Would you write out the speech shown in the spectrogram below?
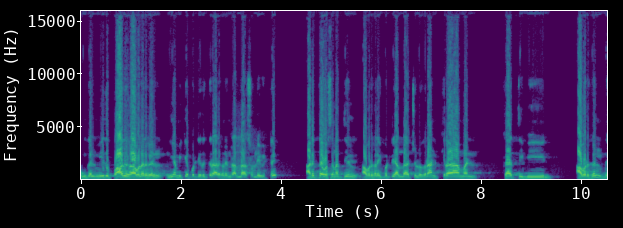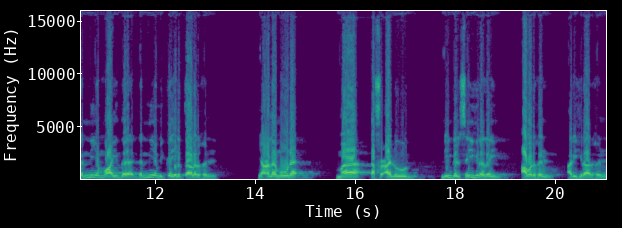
உங்கள் மீது பாதுகாவலர்கள் நியமிக்கப்பட்டு இருக்கிறார்கள் என்று அல்லாஹ் சொல்லிவிட்டு அடுத்த வசனத்தில் அவர்களை பற்றி அல்லாஹ் சொல்லுகிறான் கிராமன் கத்திபீன். அவர்கள் கண்ணியம் வாய்ந்த கண்ணியமிக்க எழுத்தாளர்கள். யாழமூன ம தஃஅலூன். நீங்கள் செய்கிறதை அவர்கள் அறிகிறார்கள்.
